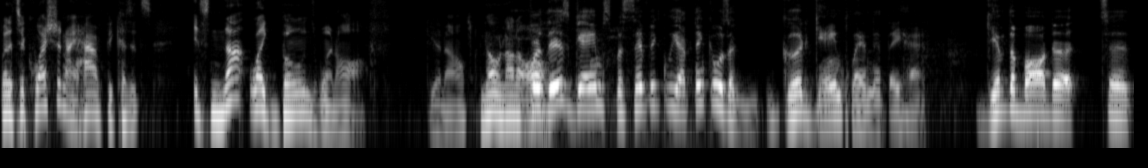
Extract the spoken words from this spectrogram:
but it's a question I have because it's, it's not like Bones went off, you know. No, not at all. For this game specifically, I think it was a good game plan that they had. Give the ball to to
